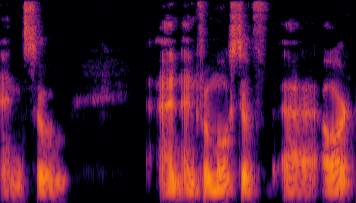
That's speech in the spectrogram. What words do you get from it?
and so and and for most of uh, our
